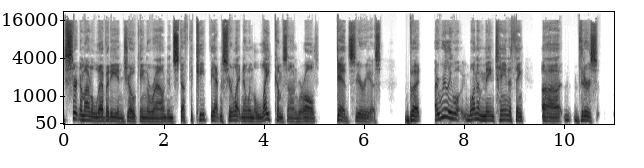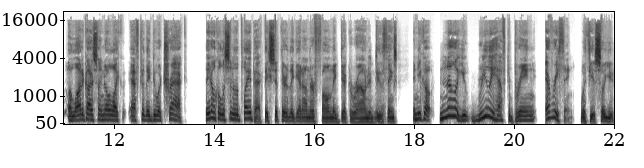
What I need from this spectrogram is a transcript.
certain amount of levity and joking around and stuff to keep the atmosphere light. Now, when the light comes on, we're all dead serious. But I really w- want to maintain a thing. Uh, there's a lot of guys I know, like after they do a track, they don't go listen to the playback. They sit there, they get on their phone, they dick around and do Yeah. things. And you go, no, you really have to bring everything with you. So you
